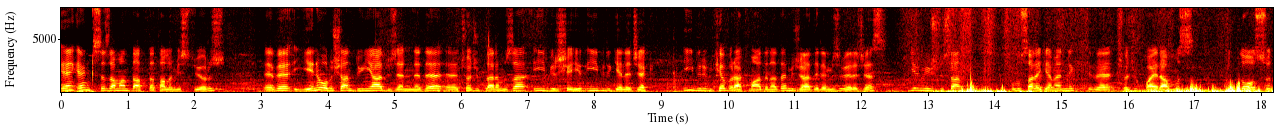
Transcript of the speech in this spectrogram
En, en kısa zamanda atlatalım istiyoruz. E, ve yeni oluşan dünya düzenine de e, çocuklarımıza iyi bir şehir, iyi bir gelecek, iyi bir ülke bırakma adına da mücadelemizi vereceğiz. 23 Nisan Ulusal Egemenlik ve Çocuk Bayramımız kutlu olsun.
